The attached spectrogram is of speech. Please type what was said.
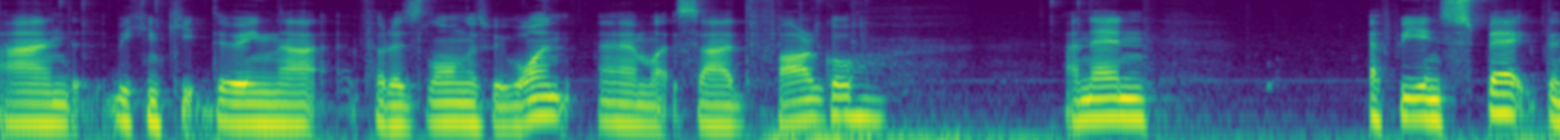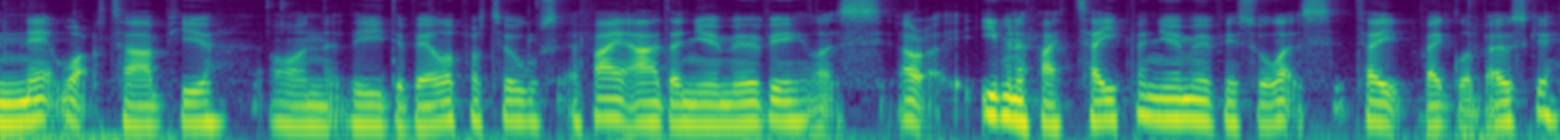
and we can keep doing that for as long as we want um, let's add Fargo and then if we inspect the network tab here on the developer tools if I add a new movie let's or even if I type a new movie so let's type Big Lebowski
